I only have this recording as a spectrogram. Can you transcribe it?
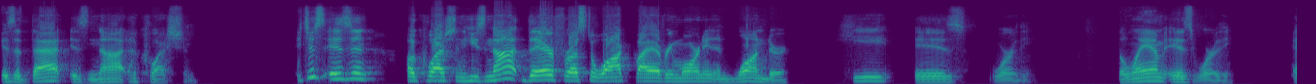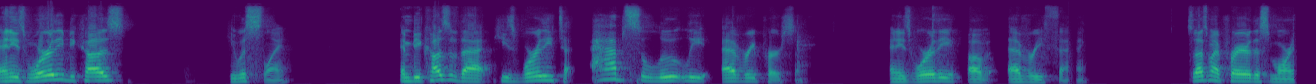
is that that is not a question. It just isn't a question. He's not there for us to walk by every morning and wonder. He is worthy. The Lamb is worthy. And he's worthy because he was slain. And because of that, he's worthy to absolutely every person. And he's worthy of everything. So that's my prayer this morning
